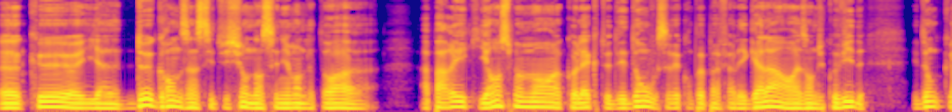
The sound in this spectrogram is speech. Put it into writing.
euh, qu'il y a deux grandes institutions d'enseignement de la Torah à Paris qui en ce moment collectent des dons. Vous savez qu'on peut pas faire les galas en raison du Covid. Et donc,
